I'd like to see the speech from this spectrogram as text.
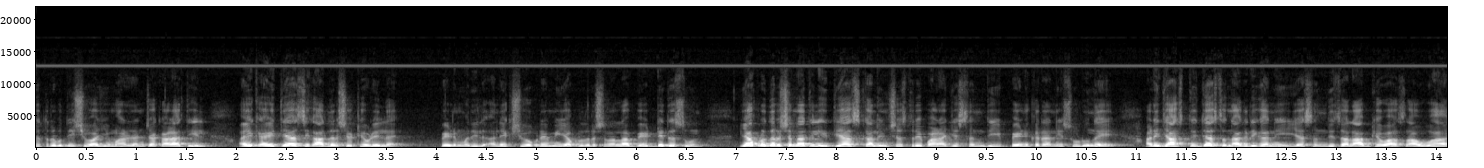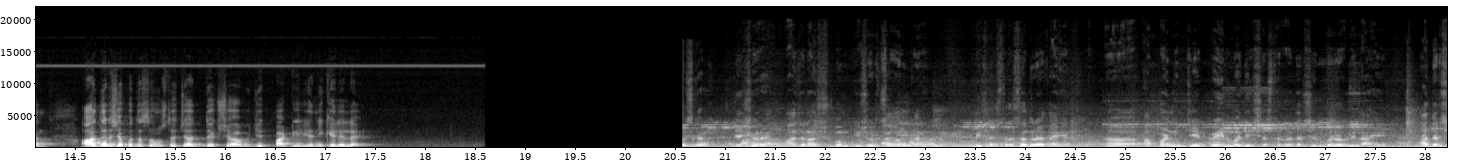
छत्रपती शिवाजी महाराजांच्या काळातील एक ऐतिहासिक आदर्श ठेवलेला आहे. पेणमधील अनेक शिवप्रेमी या प्रदर्शनाला भेट देत असून या प्रदर्शनातील इतिहासकालीन शस्त्रे पाहण्याची संधी पेणकरांनी सोडू नये आणि जास्तीत जास्त नागरिकांनी या संधीचा लाभ घ्यावा असं आव्हान आदर्श पतसंस्थेचे अध्यक्ष अभिजित पाटील यांनी केलेलं आहे. माझं नाव शुभम किशोर चवरकर. मी शस्त्रसंग्रहक आहे. आपण जे पेणमध्ये शस्त्र प्रदर्शन भरवलेलं आहे आदर्श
